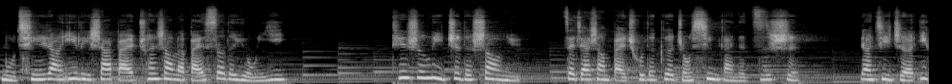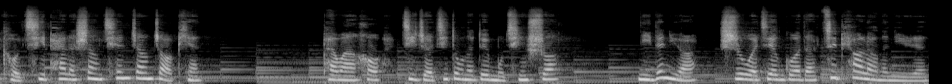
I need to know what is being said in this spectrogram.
母亲让伊丽莎白穿上了白色的泳衣。天生丽质的少女，再加上摆出的各种性感的姿势，让记者一口气拍了上千张照片。拍完后，记者激动地对母亲说：“你的女儿是我见过的最漂亮的女人。”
